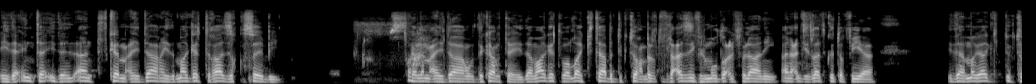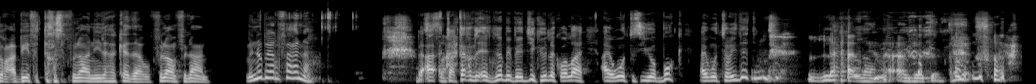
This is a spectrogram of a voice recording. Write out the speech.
إذا أنت إذا الآن تتكلم عن إدارة إذا ما قلت غازي القصيبي. تكلم عن إدارة وذكرته. إذا ما قلت والله كتاب الدكتور عبد اللطيف العزي في الموضوع الفلاني أنا عندي ثلاث كتب فيها. إذا ما قلت الدكتور عبير في التخصص الفلاني لها كذا وفلان فلان منو بيرفعنا؟ تعتقد الاجنبي بيجيك يقول لك والله I want to see your book I want to read it لا لا لا ابدا. صح.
